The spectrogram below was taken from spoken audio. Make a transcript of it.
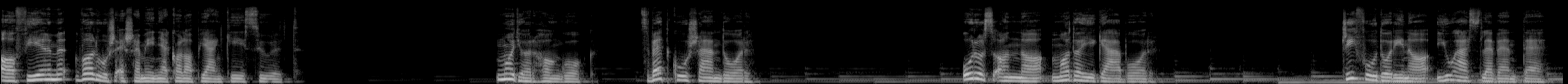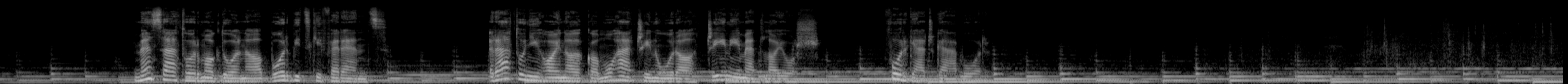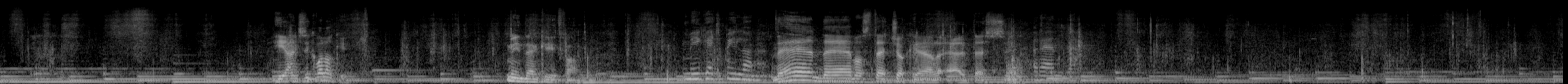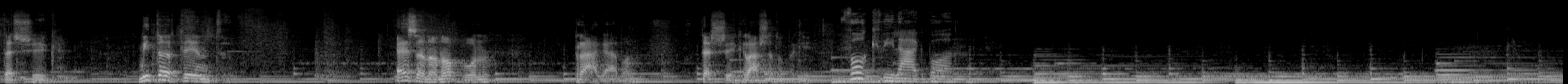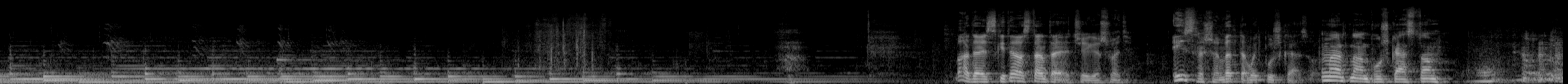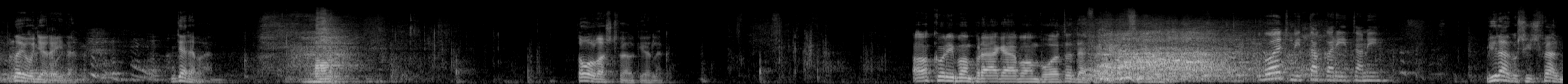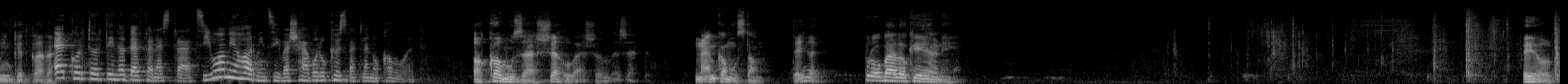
A film valós események alapján készült. Magyar hangok. Cvetkó Sándor. Orosz Anna Madai Gábor. Csifó Juhász Levente. Menszátor Magdolna Borbicki Ferenc. Rátonyi Hajnalka Mohácsi Nóra Csénémet Lajos. Forgács Gábor Hiányzik valaki? Mindenki itt van. Még egy pillanat. Nem, nem, azt te csak el, eltesszük. Rendben. Tessék, mi történt ezen a napon Prágában? Tessék, lássatok neki. Vakvilágban Madejszki, te aztán tehetséges vagy. Észre sem vettem, hogy puskázol. Mert nem puskáztam. Na jó, gyere ide. Gyere már. Olvast fel, kérlek. Akkoriban Prágában volt a defekáció. Volt mit takarítani. Világosíts fel minket, Clara. Ekkor történt a defenestráció, ami a 30 éves háború közvetlen oka volt. A kamuzás sehová sem vezet. Nem kamusztam. Tényleg? Próbálok élni. Jól.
